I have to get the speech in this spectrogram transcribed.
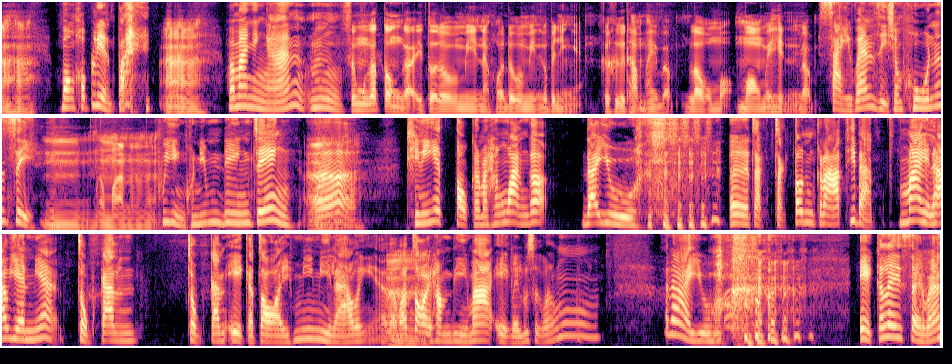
อ่าฮะ มองเขาเปลี่ยนไป อ่า ประมาณอย่างนั้น อืมซึ่งมันก็ตรงกับไอตัวโดปามีนนะเพราะโดปามีนก็เป็นอย่างเงี้ยก็คือทำให้แบบเรามองมองไม่เห็นแบบ ใส่แว่นสีชมพูนั่นสิ อืมประมาณนั้นนะผู้หญิงคนนี้มันดีจริงๆเออ ทีนี้ตกกันมาทั้งวันก็ได้อยู่ เออ จากจากต้นกราฟที่แบบไม่แล้วเย็นเนี้ยจบกันจบกันเอกกับจอยไม่มีแล้วอย่างเงี้ยแต่ว่าอ่าจอยทำดีมากเอกเลยรู้สึกว่าอืมก็ได้อยู่ เอกก็เลยใส่แว่น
